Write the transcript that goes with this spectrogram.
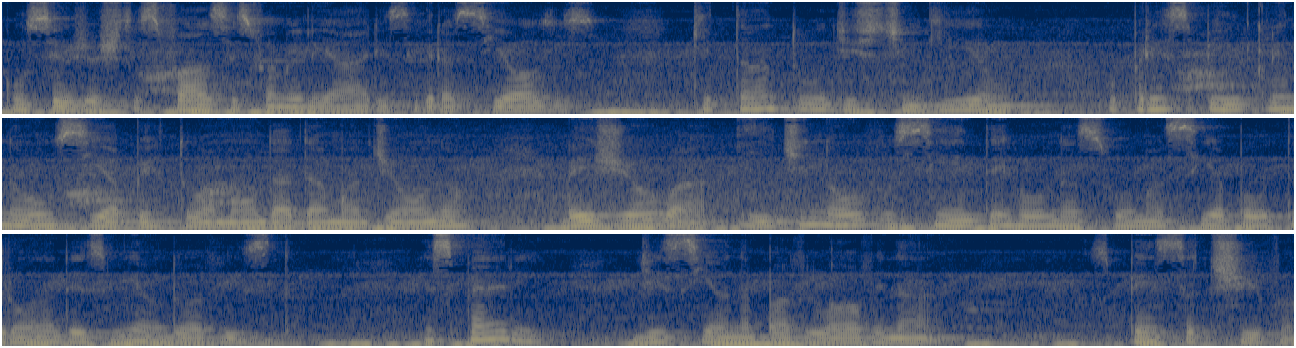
com seus gestos fáceis, familiares e graciosos, que tanto o distinguiam, o príncipe inclinou-se e apertou a mão da dama de honor, beijou-a e de novo se enterrou na sua macia poltrona, desviando a vista. Espere, disse Ana Pavlovna pensativa.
